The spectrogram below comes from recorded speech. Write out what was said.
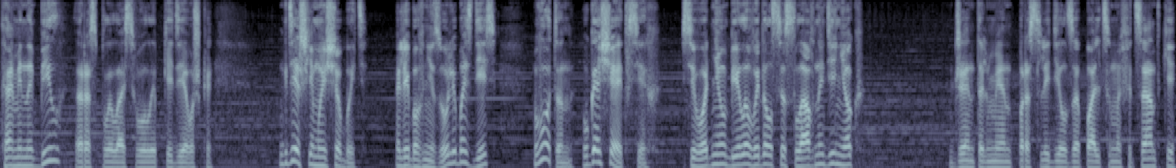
«Каменный Билл?» – расплылась в улыбке девушка. «Где ж ему еще быть? Либо внизу, либо здесь. Вот он, угощает всех. Сегодня у Билла выдался славный денек. Джентльмен проследил за пальцем официантки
